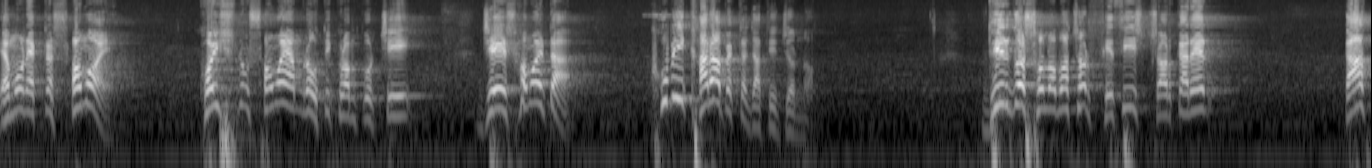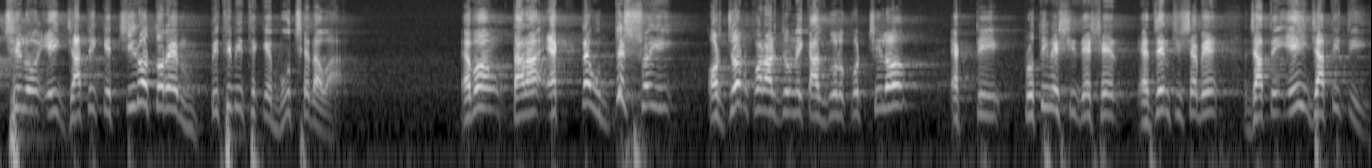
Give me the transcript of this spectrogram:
এমন একটা সময়, ক্ষয়িষ্ণু সময় আমরা অতিক্রম করছি, যে সময়টা খুবই খারাপ একটা জাতির জন্য। দীর্ঘ ষোলো বছর ফেসিস্ট সরকারের কাজ ছিল এই জাতিকে চিরতরে পৃথিবী থেকে মুছে দেওয়া এবং তারা একটা উদ্দেশ্যই অর্জন করার জন্য কাজগুলো করছিল, একটি প্রতিবেশী দেশের এজেন্ট হিসাবে যাতে এই জাতিটি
